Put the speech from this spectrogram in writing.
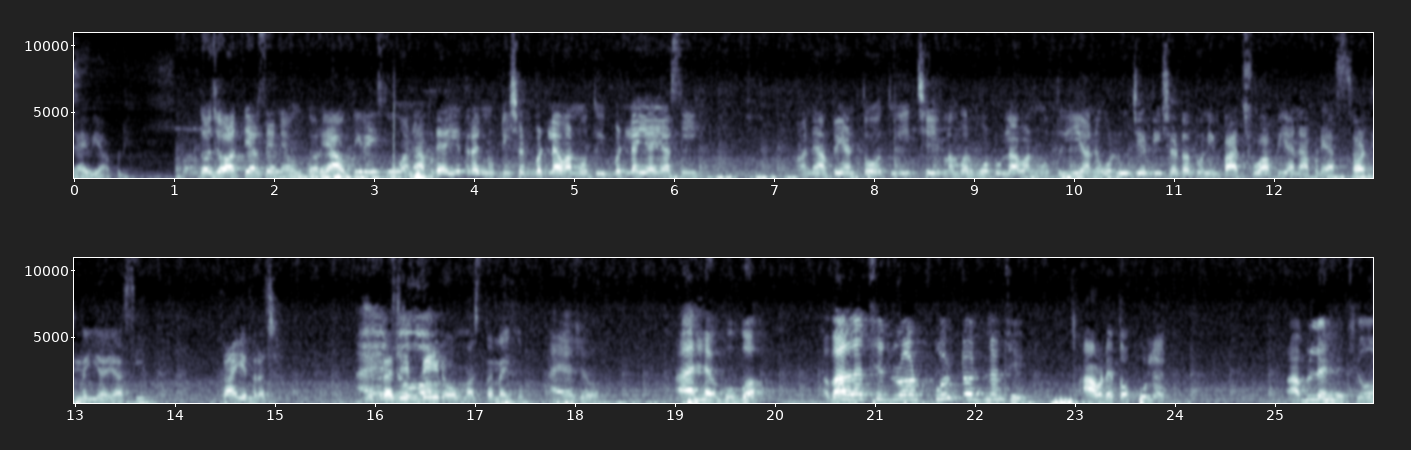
જાવી આપણે. તો જો અત્યારે છે ને હું ઘરે આવતી રહીશું અને આપણે આ યતરાજનું ટી શર્ટ બદલાવાનું હતું એ બદલાઈ આવ્યા છીએ. અને આ પેન્ટ તો હતું એ છે એક નંબર મોટું લાવવાનું હતું એ અને ઓલું જે ટી શર્ટ હતું ને એ પાછું આપી અને આપણે આ શર્ટ લઈ આવ્યા છીએ. કાં યતરાજ? યતરાજે પહેરો મસ્ત લાગ્યો. જો આ હે હુબો બાલાથી રોડ ફૂલતો જ નથી. આવડે તો ફૂલે. આબલે હે જો.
